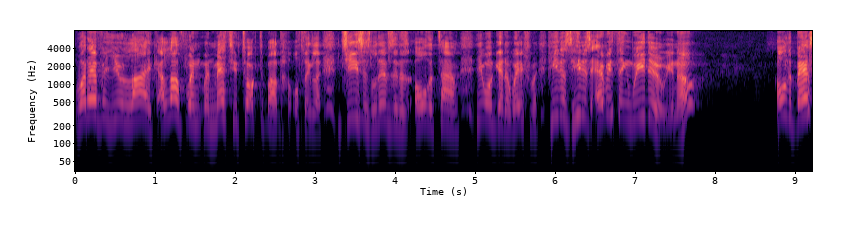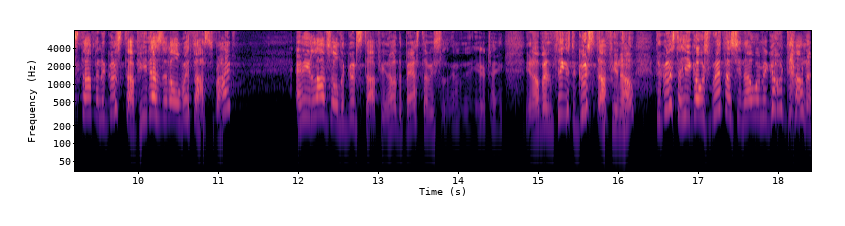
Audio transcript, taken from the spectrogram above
whatever you like. I love when, when Matthew talked about the whole thing like Jesus lives in us all the time. He won't get away from it. He does, he does everything we do, you know? All the bad stuff and the good stuff. He does it all with us, right? And he loves all the good stuff, you know. The bad stuff is mm, irritating, you know. But the thing is, the good stuff, you know, the good stuff, he goes with us, you know. When we go down the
